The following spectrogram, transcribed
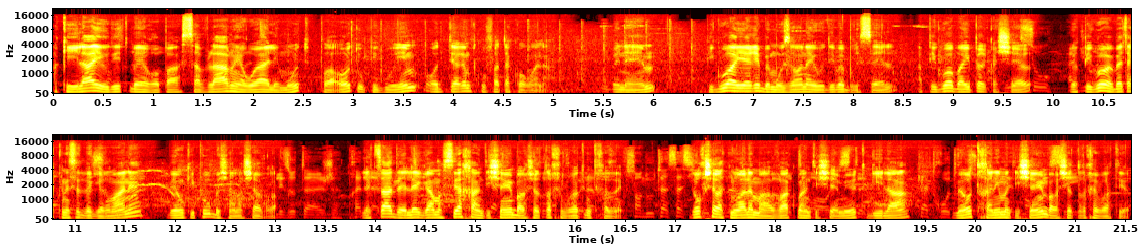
הקהילה היהודית באירופה סבלה מאירועי אלימות, פרעות ופיגועים עוד טרם תקופת הקורונה. ביניהם, פיגוע ירי במוזיאון היהודי בבריסל, הפיגוע בהיפר כשר, ופיגוע בבית הכנסת בגרמניה ביום כיפור בשנה שעברה. לצד אלה גם השיח האנטישמי ברשתות החברתיות מתחזק. דוח של התנועה למאבק באנטישמיות גילה מאות תכנים אנטישמיים ברשתות החברתיות.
